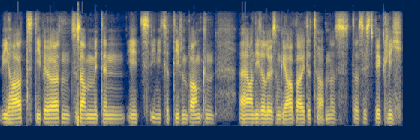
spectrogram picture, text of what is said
wie hart die Behörden zusammen mit den Initiativen Banken äh, an dieser Lösung gearbeitet haben. Das, das ist wirklich,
